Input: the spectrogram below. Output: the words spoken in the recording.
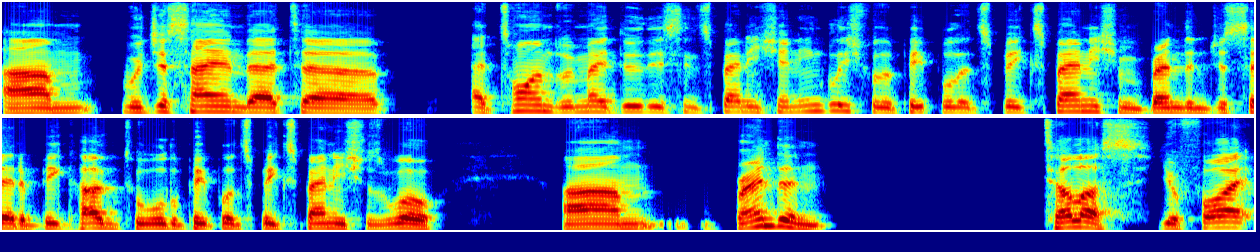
um, we're just saying that uh, at times we may do this in Spanish and English for the people that speak Spanish. And Brandon just said a big hug to all the people that speak Spanish as well. Um, Brandon, tell us your fight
